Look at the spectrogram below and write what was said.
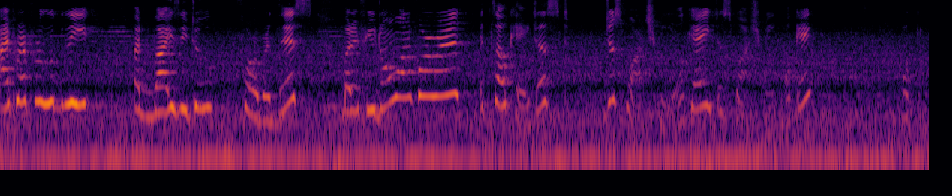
I preferably advise you to forward this. But if you don't want to forward it, it's okay. Just just watch me, okay? Just watch me, okay? Okay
